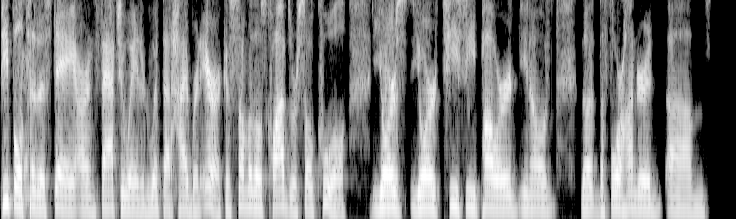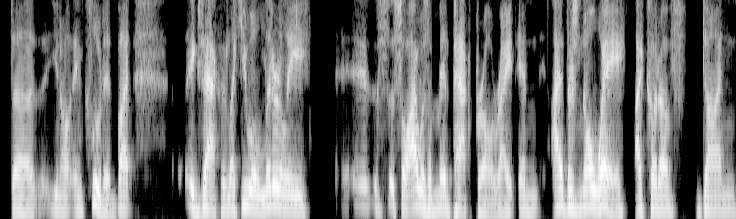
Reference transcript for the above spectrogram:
people Yeah. to this day are infatuated with that hybrid era because some of those quads were so cool. Yours, your TC powered, you know, the the 400, um, the you know included, but exactly like you will literally eh, so I was a mid pack pro, right? And I there's no way I could have done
